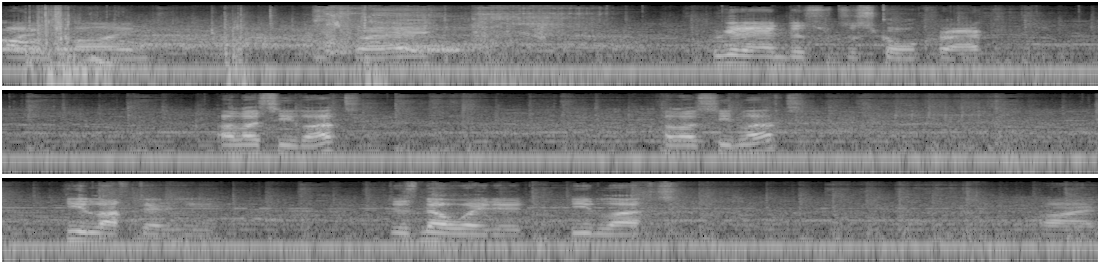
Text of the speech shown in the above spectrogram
On his mind. But hey, we're gonna end this with a skull crack. Unless he left. Unless he left. He left, didn't he? There's no way, dude. He left. Alright.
